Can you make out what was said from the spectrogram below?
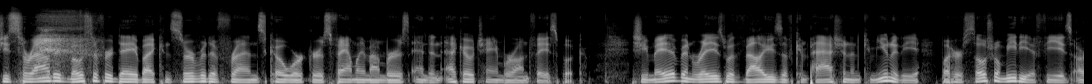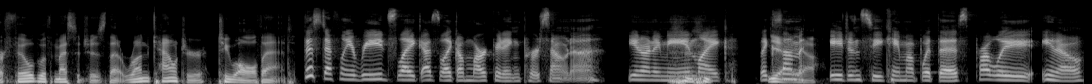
She's surrounded most of her day by conservative friends, coworkers, family members, and an echo chamber on Facebook. She may have been raised with values of compassion and community, but her social media feeds are filled with messages that run counter to all that. this definitely reads like as like a marketing persona you know what i mean like like Yeah, some yeah. agency came up with this probably you know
